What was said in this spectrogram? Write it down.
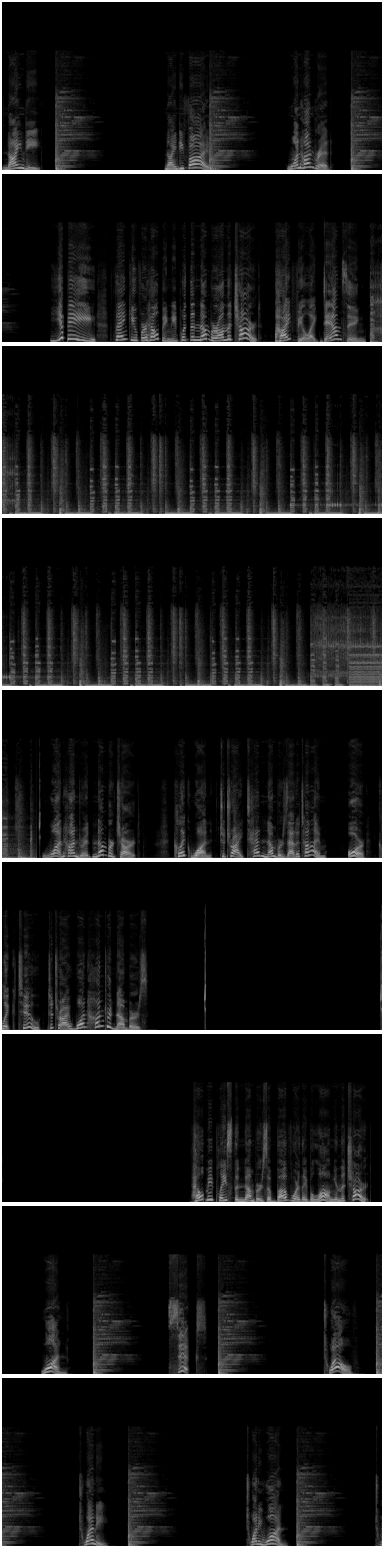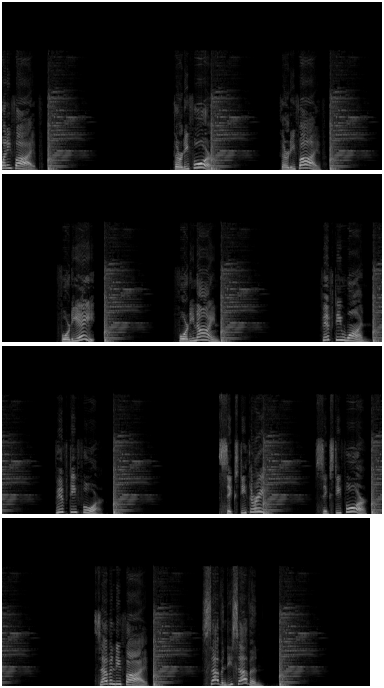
90 95 100 Yippee! Thank you for helping me put the number on the chart. I feel like dancing. One hundred number chart. Click 1 to try 10 numbers at a time, or click 2 to try 100 numbers. Help me place the numbers above where they belong in the chart. 1 6 12 20 21 25 34 35 48 49 51 54 63 64 75 77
